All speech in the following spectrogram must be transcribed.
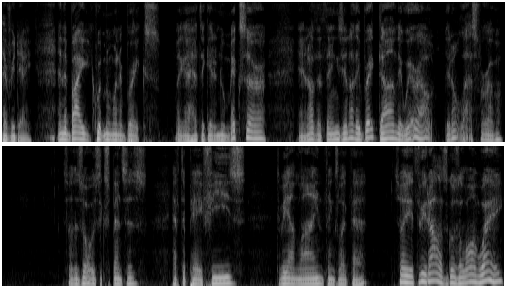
every day, and then buy equipment when it breaks. Like I had to get a new mixer and other things. You know, they break down, they wear out, they don't last forever. So there's always expenses. Have to pay fees to be online, things like that. So your three dollars goes a long way.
